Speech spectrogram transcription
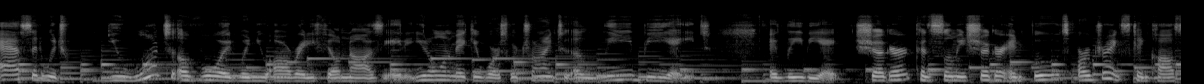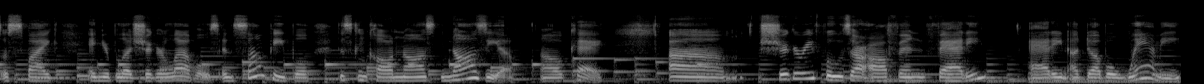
acid, which you want to avoid when you already feel nauseated. You don't want to make it worse. We're trying to alleviate. Alleviate. Sugar, consuming sugar in foods or drinks can cause a spike in your blood sugar levels. In some people, this can cause nause- nausea. Okay. Um, sugary foods are often fatty, adding a double whammy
